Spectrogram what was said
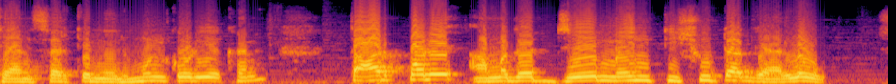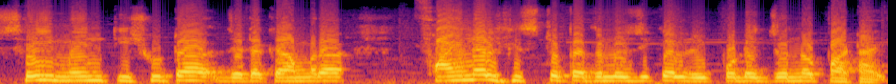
ক্যান্সারকে নির্মূল করি এখানে। তারপরে আমাদের যে মেইন টিস্যুটা গেল সেই মেন টিস্যুটা যেটাকে আমরা ফাইনাল হিস্টোপ্যাথোলজিক্যাল রিপোর্টের জন্য পাঠাই,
